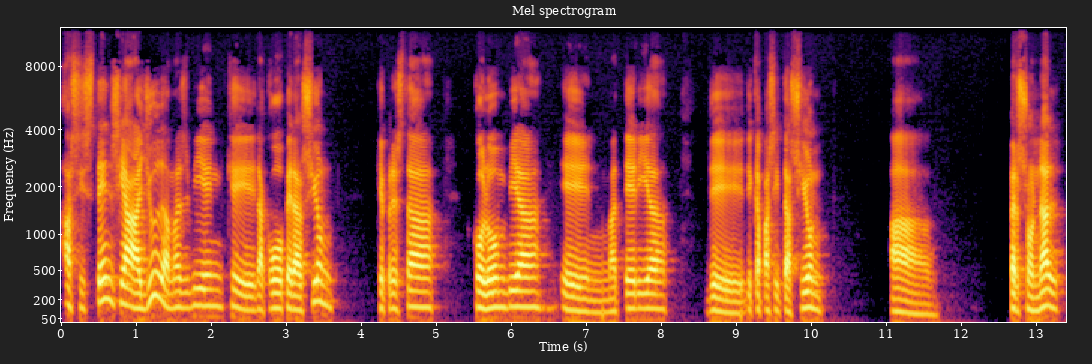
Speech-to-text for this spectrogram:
asistencia, ayuda más bien que la cooperación que presta Colombia en materia de, capacitación a personal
